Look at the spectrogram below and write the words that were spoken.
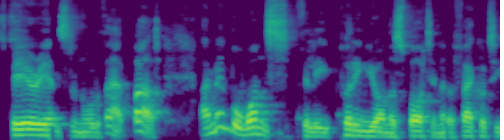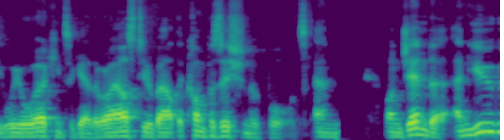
experienced and all of that. But I remember once, Philippe, putting you on the spot in a faculty we were working together, I asked you about the composition of boards. And on gender. And you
